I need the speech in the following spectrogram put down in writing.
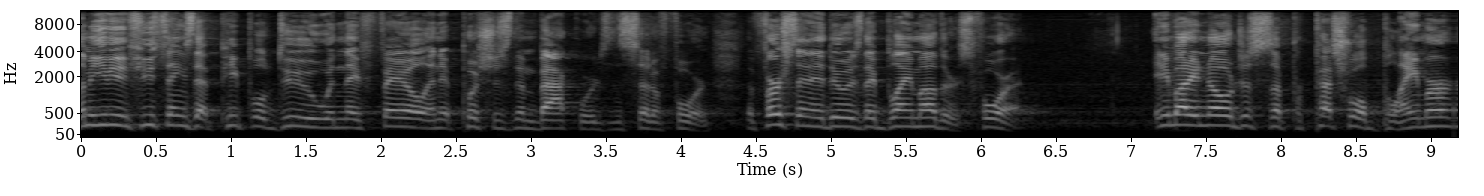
Let me give you a few things that people do when they fail and it pushes them backwards instead of forward. The first thing they do is they blame others for it. Anybody know just a perpetual blamer?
